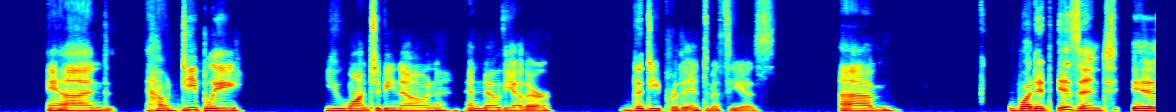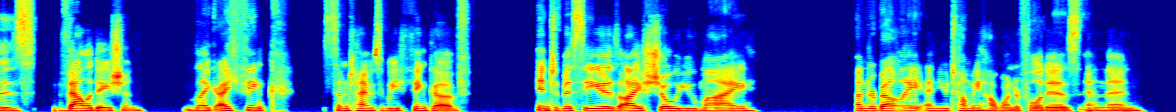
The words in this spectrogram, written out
and how deeply you want to be known and know the other, the deeper the intimacy is. Um, what it isn't is validation. Like I think sometimes we think of intimacy as I show you my underbelly and you tell me how wonderful it is. And then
